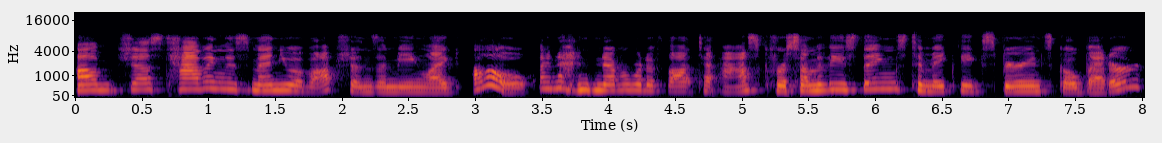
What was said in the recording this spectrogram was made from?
um, just having this menu of options and being like, oh, and I never would have thought to ask for some of these things to make the experience go better.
